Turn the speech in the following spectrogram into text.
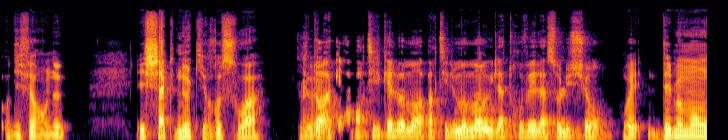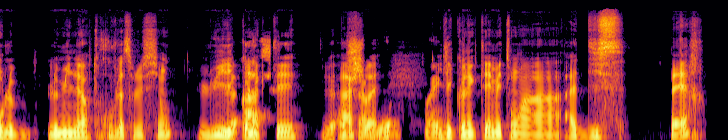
aux différents nœuds. Et chaque nœud qui reçoit Attends, à partir de quel moment? À partir du moment où il a trouvé la solution? Oui, dès le moment où le, mineur trouve la solution, lui, il est connecté le H, ouais. Il est connecté, mettons, à, à 10 paires.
